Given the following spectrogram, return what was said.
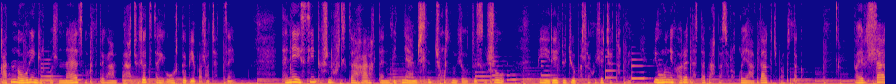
гадна өөрийн гэр болон найз нөхдөдөө хамт байх чөлөөт цагийг өөртөө бий болгож чадсан юм. Таны эсийн төвшөнд хүртэл заах арга тань бидний амжилтанд чухал нөлөө үзүүлсэн шүү. Би ирээдүйд юу болохыг хүлээж чадахгүй. Би үүнийг 20 настай байхдаа сурахгүй явдаа гэж боддог. Баярлалаа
